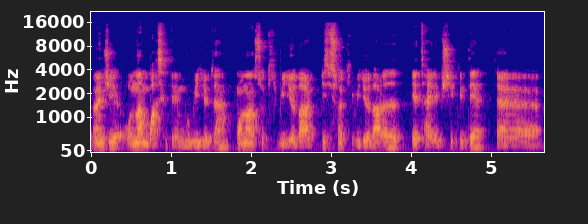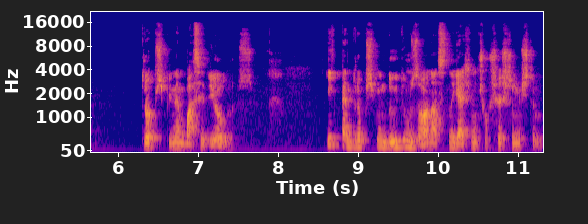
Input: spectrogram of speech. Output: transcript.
Önce ondan bahsedelim bu videoda. Ondan sonraki videolar, bir sonraki videolarda da detaylı bir şekilde e, dropshipping'den bahsediyor oluruz. İlk ben dropshipping duyduğum zaman aslında gerçekten çok şaşırmıştım.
